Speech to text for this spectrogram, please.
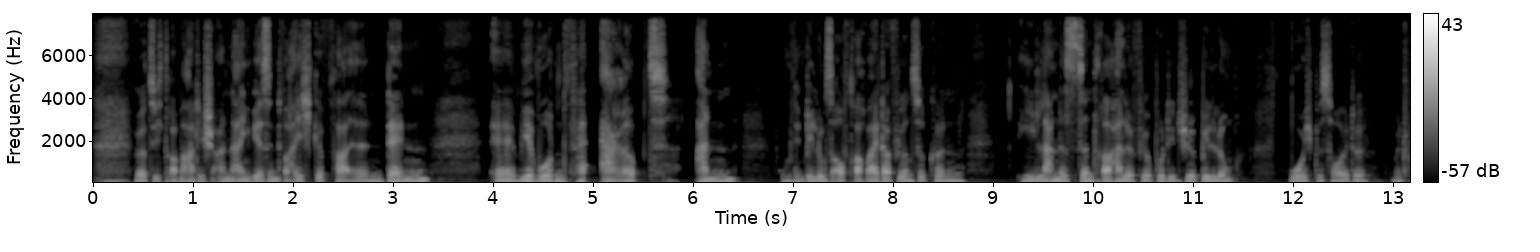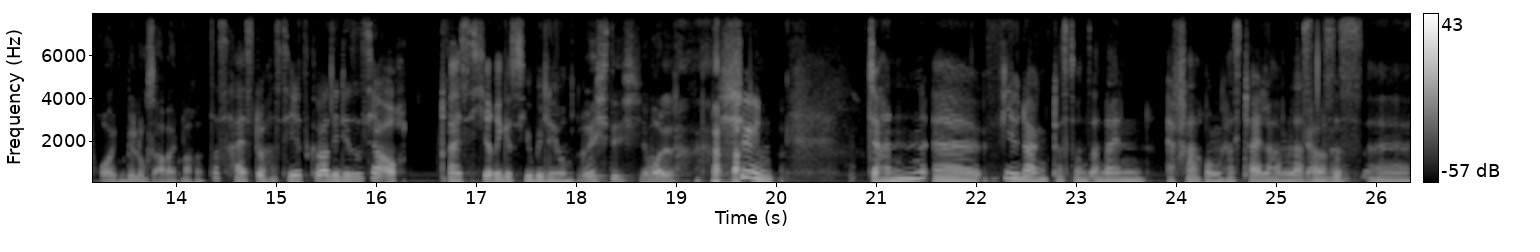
hört sich dramatisch an. Nein, wir sind weich gefallen, denn äh, wir wurden vererbt an, um den Bildungsauftrag weiterführen zu können, die Landeszentrale für politische Bildung, wo ich bis heute mit Freuden Bildungsarbeit mache. Das heißt, du hast hier jetzt quasi dieses Jahr auch 30-jähriges Jubiläum. Richtig, jawohl. Schön. Dann äh, vielen Dank, dass du uns an deinen Erfahrungen hast teilhaben lassen. Gerne. Das ist äh,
